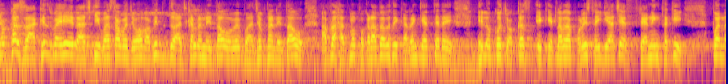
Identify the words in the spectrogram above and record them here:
ચોક્કસ રાકેશભાઈએ રાજકીય ભાષામાં જવાબ આપી દીધો. આજકાલના નેતાઓ હવે ભાજપના નેતાઓ આપણા હાથમાં પકડાતા નથી, કારણ કે અત્યારે એ લોકો ચોક્કસ એક એટલા બધા પોલીસ થઈ ગયા છે, ટ્રેનિંગ થકી. પણ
